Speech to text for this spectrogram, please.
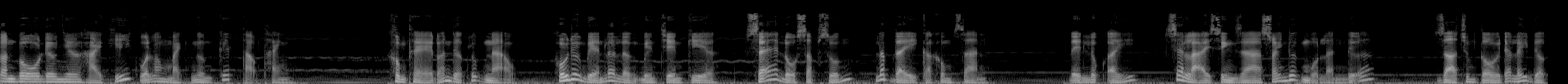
toàn bộ đều nhờ hải khí của long mạch ngưng kết tạo thành. Không thể đoán được lúc nào khối nước biển lơ lửng bên trên kia sẽ đổ sập xuống, lấp đầy cả không gian. Đến lúc ấy sẽ lại sinh ra xoáy nước một lần nữa. Giờ chúng tôi đã lấy được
